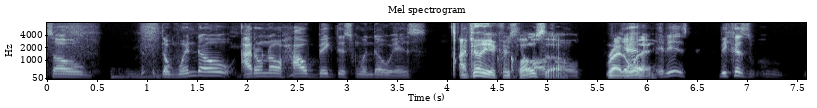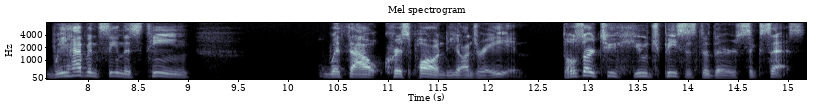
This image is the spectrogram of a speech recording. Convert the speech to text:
So the window, I don't know how big this window is. I feel like it can close though, right yeah, away. It is because we haven't seen this team without Chris Paul and DeAndre Ayton. Those are two huge pieces to their success.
